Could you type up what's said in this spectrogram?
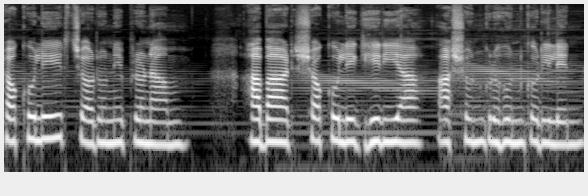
সকলের চরণে প্রণাম। আবার সকলে ঘেরিয়া আসন গ্রহণ করিলেন।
